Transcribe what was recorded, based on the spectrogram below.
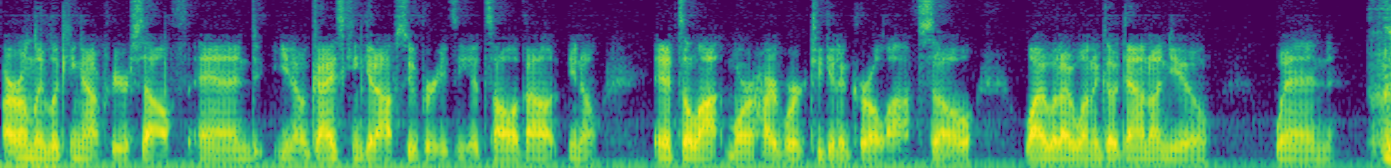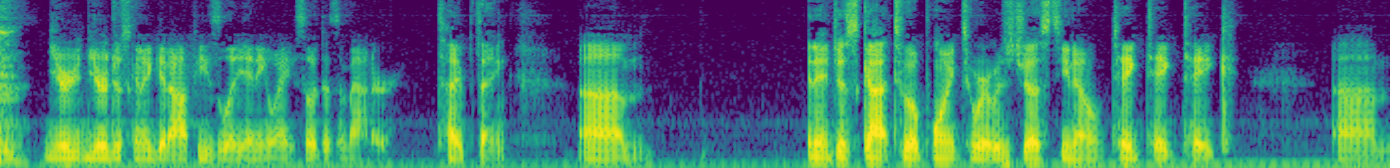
are only looking out for yourself. And you know guys can get off super easy. It's all about you know it's a lot more hard work to get a girl off. So why would i want to go down on you when you're you're just going to get off easily anyway so it doesn't matter type thing. Um, and it just got to a point to where it was just you know take take take um,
